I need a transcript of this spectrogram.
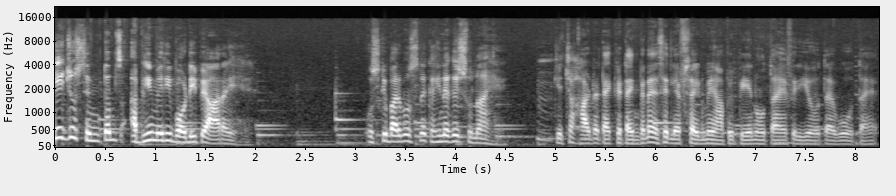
ये जो सिम्टम्स अभी मेरी बॉडी पे आ रहे हैं उसके बारे में उसने कहीं ना कहीं सुना है हम्म। कि अच्छा हार्ट अटैक के टाइम पे ना ऐसे लेफ़्ट साइड में यहाँ पे पेन होता है फिर ये होता है वो होता है।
